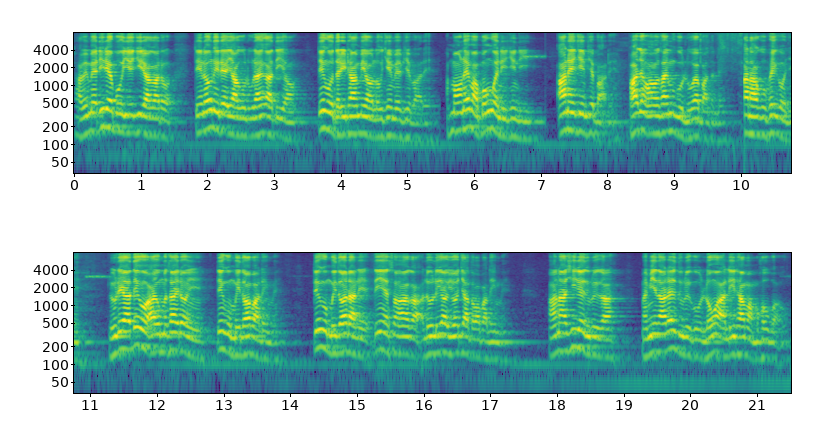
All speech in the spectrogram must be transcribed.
ဒါပေမဲ့တိတဲ့ပိုရေးကြည့်တာကတော့တင်လုံးနေတဲ့အရာကိုလူတိုင်းကသိအောင်တင်းကိုတတိထားမိအောင်လုပ်ခြင်းပဲဖြစ်ပါတယ်အမှောင်ထဲမှာပုံွယ်နေခြင်းဒီအားနေခြင်းဖြစ်ပါတယ်ဘာကြောင့်အောင်ဆိုင်မှုကိုလိုအပ်ပါတယ်လဲအာနာကိုဖိတ်ခေါ်ခြင်းလူတွေအသိကိုအာယုံမဆိုင်တော့ရင်တင်းကိုမေ့သွားပါလိမ့်မယ်တင်းကိုမေ့သွားတာနဲ့တင်းရဲ့ဆွမ်းအားကအလိုလျောက်ရောကျသွားပါလိမ့်မယ်အာနာရှိတဲ့သူတွေကမမြင်သာတဲ့သူတွေကိုလုံးဝအလေးထားမှာမဟုတ်ပါဘူး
